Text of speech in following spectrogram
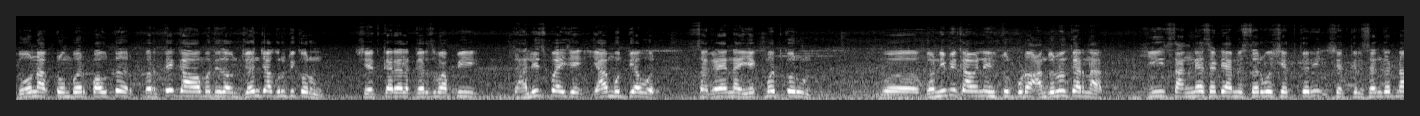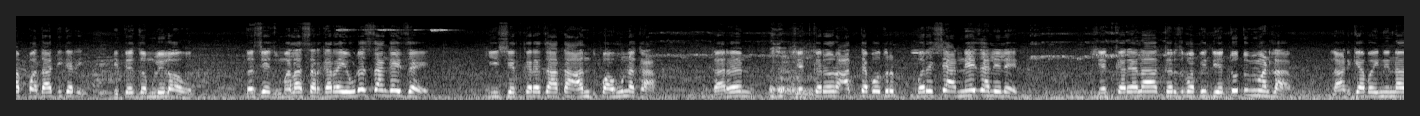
दोन ऑक्टोंबर पावतर प्रत्येक गावामध्ये जाऊन जनजागृती करून शेतकऱ्याला कर्जमाफी झालीच पाहिजे या मुद्द्यावर सगळ्यांना एकमत करून व कामाने कावाने इथून पुढं आंदोलन करणार ही सांगण्यासाठी आम्ही सर्व शेतकरी शेतकरी संघटना पदाधिकारी इथे जमलेलो आहोत. तसेच मला सरकारला एवढंच सांगायचं आहे की शेतकऱ्याचा आता अंत पाहू नका. कारण शेतकऱ्यावर आत्तापासून बरेचसे अन्याय झालेले आहेत. शेतकऱ्याला कर्जमाफी देतो तुम्ही म्हटला. लाडक्या बहिणींना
